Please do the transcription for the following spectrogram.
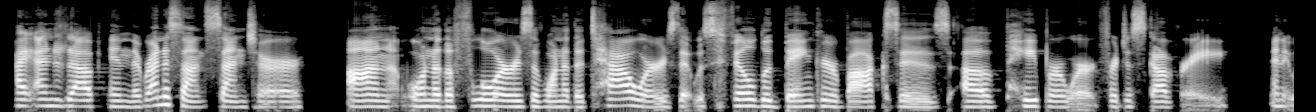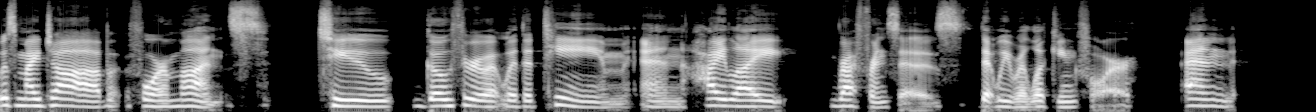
I ended up in the Renaissance Center on one of the floors of one of the towers that was filled with banker boxes of paperwork for discovery. And it was my job for months to go through it with a team and highlight references that we were looking for. And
